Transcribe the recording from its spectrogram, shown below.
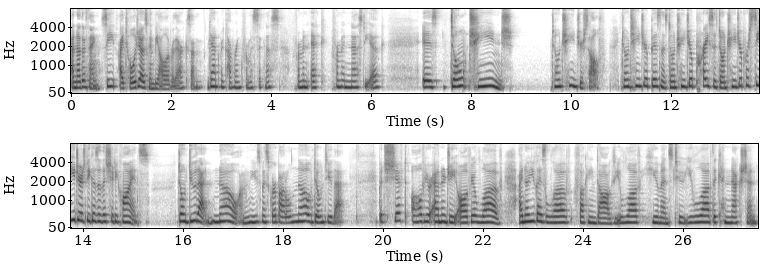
another thing. See, I told you I was going to be all over there because I'm, again, recovering from a sickness, from an ick, from a nasty ick. Is don't change. Don't change yourself. Don't change your business. Don't change your prices. Don't change your procedures because of the shitty clients. Don't do that. No, I'm going to use my squirt bottle. No, don't do that. But shift all of your energy, all of your love. I know you guys love fucking dogs. You love humans too. You love the connection.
